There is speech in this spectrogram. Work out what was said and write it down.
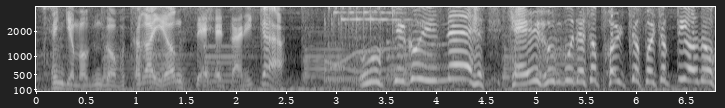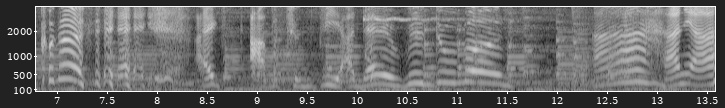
생겨먹은 거부터가 영 쎄했다니까 웃기고 있네 제일 흥분해서 벌쩍벌쩍 뛰어놓고는 아이, 아무튼 미안해 윈드우먼 아, 아니야.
